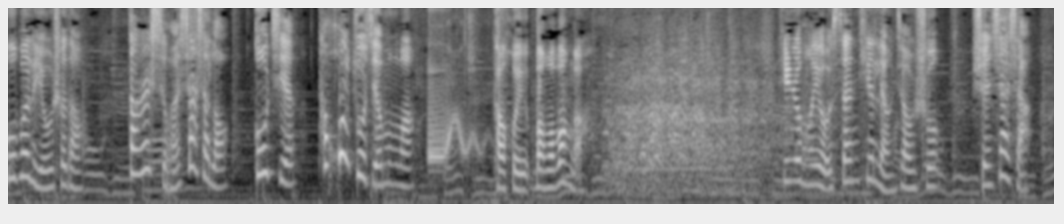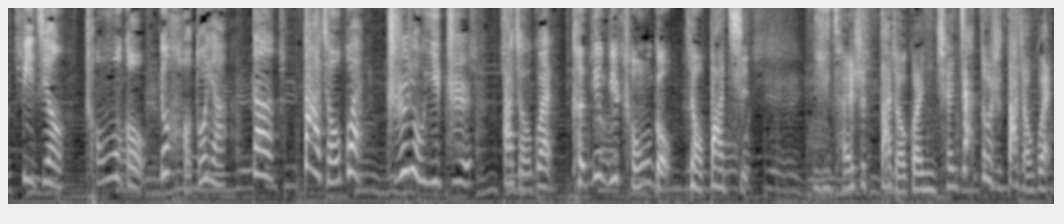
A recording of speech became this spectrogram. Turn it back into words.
波波理由说道：“当然喜欢夏夏了，狗姐她会做节目吗？他会汪汪汪啊。”听众朋友三天两觉说选夏夏，毕竟宠物狗有好多呀，但大脚怪只有一只，大脚怪肯定比宠物狗要霸气。你才是大脚怪，你全家都是大脚怪。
